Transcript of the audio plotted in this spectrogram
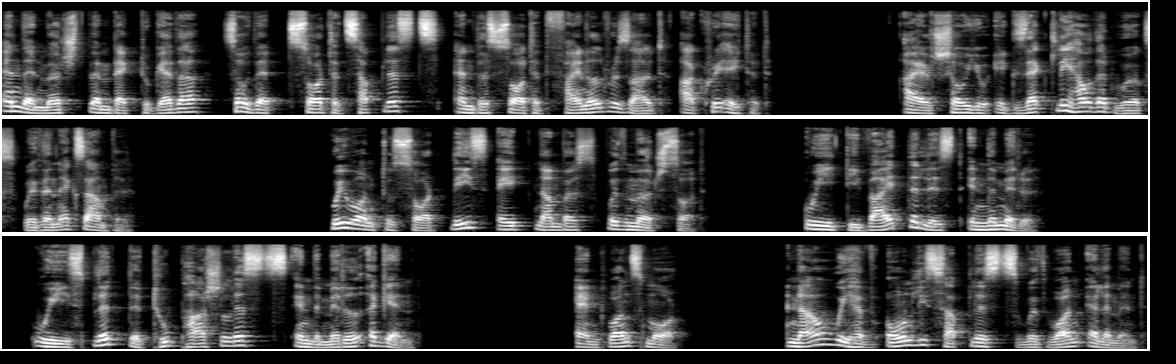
and then merge them back together so that sorted sublists and the sorted final result are created. I'll show you exactly how that works with an example. We want to sort these 8 numbers with merge sort. We divide the list in the middle. We split the two partial lists in the middle again. And once more. Now we have only sublists with one element.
